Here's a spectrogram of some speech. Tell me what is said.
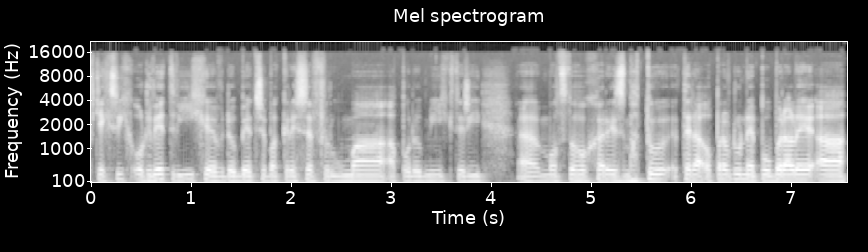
v těch svých odvětvích v době třeba Krise Fruma a podobných, kteří eh, moc toho charizmatu teda opravdu nepobrali a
